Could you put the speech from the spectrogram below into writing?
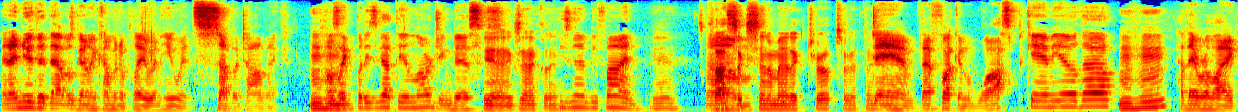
And I knew that that was going to come into play when he went subatomic. I was like, but he's got the enlarging discs. Mm-hmm. yeah, exactly. He's going to be fine. Yeah, it's classic Um, cinematic tropes right there. Damn, that fucking Wasp cameo, though. Mm-hmm. How they were like,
